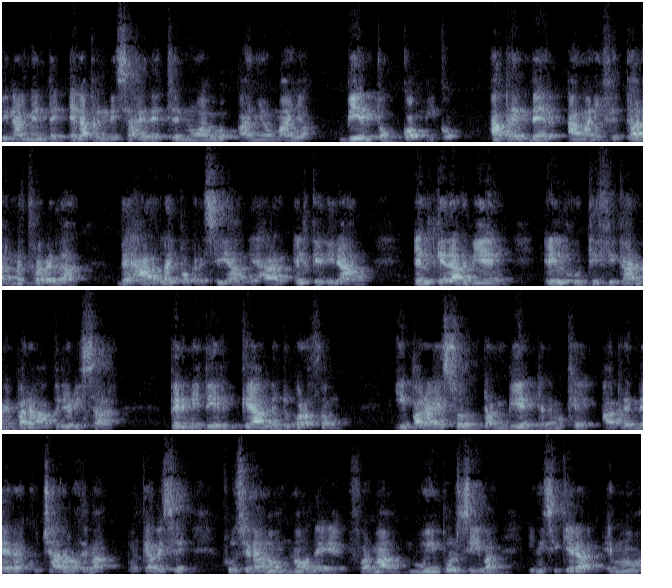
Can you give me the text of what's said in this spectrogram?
finalmente el aprendizaje de este nuevo año maya, viento cósmico, aprender a manifestar nuestra verdad, dejar la hipocresía, dejar el que dirán, el quedar bien, el justificarme para priorizar, permitir que hable tu corazón, y para eso también tenemos que aprender a escuchar a los demás, porque a veces funcionamos ¿no? de forma muy impulsiva y ni siquiera hemos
